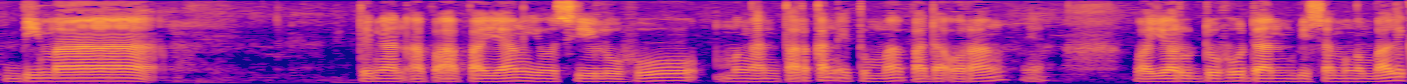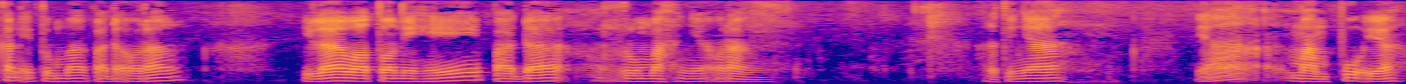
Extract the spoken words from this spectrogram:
Bima dengan apa-apa yang yusiluhu mengantarkan itu ma pada orang ya. Wa yarudduhu dan bisa mengembalikan itu ma pada orang ila watonihi pada rumahnya orang. Artinya ya mampu ya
